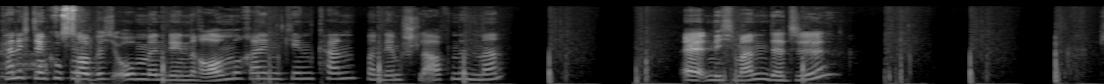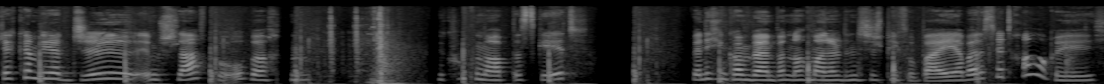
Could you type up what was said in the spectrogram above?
Kann ich denn gucken, ob ich oben in den Raum reingehen kann von dem schlafenden Mann? Äh, nicht Mann, der Jill? Vielleicht können wir Jill im Schlaf beobachten. Wir gucken mal, ob das geht. Wenn nicht, dann kommen wir einfach nochmal und dann ist das Spiel vorbei. Aber das wäre traurig.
